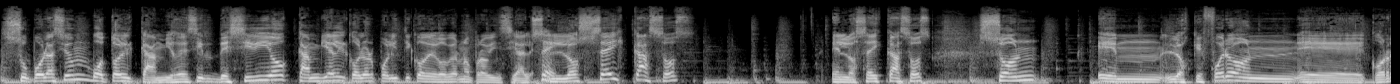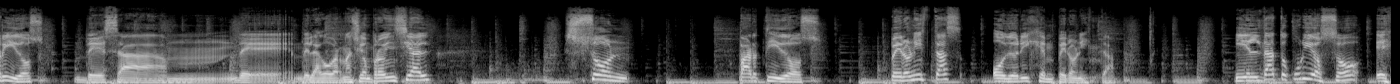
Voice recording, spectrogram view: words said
su población votó el cambio, es decir, decidió cambiar el color político del gobierno provincial. Sí. En los seis casos, en los seis casos, son em, los que fueron eh, corridos de esa mm, de, de la gobernación provincial son partidos peronistas o de origen peronista. Y el dato curioso es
